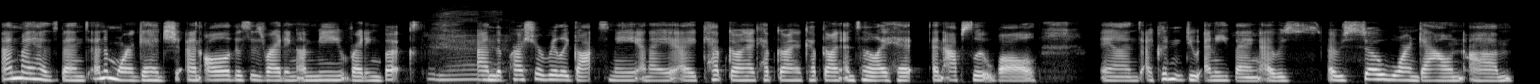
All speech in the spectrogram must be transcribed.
and my husband and a mortgage. And all of this is riding on me writing books. Yeah. And the pressure really got to me. And I, I kept going, I kept going, I kept going until I hit an absolute wall and I couldn't do anything. I was I was so worn down. Um,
